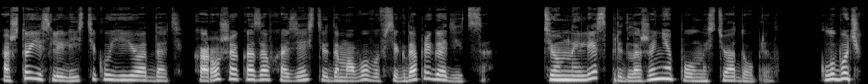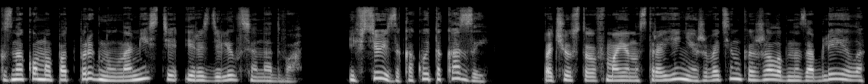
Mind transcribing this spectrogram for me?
А что, если листику ее отдать? Хорошая коза в хозяйстве домового всегда пригодится. Темный лес предложение полностью одобрил. Клубочек знакомо подпрыгнул на месте и разделился на два. И все из-за какой-то козы. Почувствовав мое настроение, животинка жалобно заблеяла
